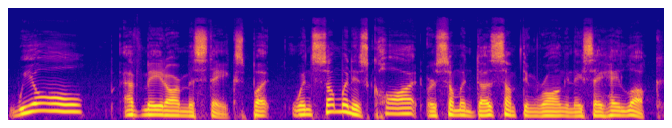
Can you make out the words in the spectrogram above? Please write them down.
we all have made our mistakes, but when someone is caught or someone does something wrong and they say, "Hey, look."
